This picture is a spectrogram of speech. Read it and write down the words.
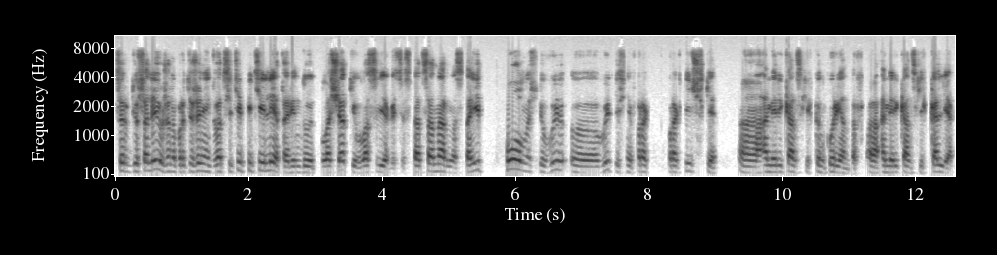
Цирк дю Солей уже на протяжении 25 лет арендует площадки в Лас-Вегасе, стационарно стоит, полностью вы, э, вытеснив практически э, американских конкурентов, э, американских коллег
